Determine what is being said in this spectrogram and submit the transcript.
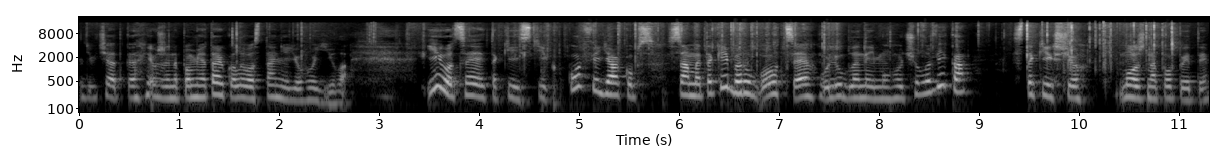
дівчатка, я вже не пам'ятаю, коли останнє його їла. І оцей такий стік кофі Якобс. Саме такий беру, бо це улюблений мого чоловіка, з таких, що можна попити.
